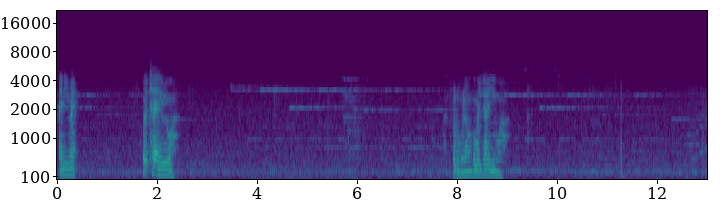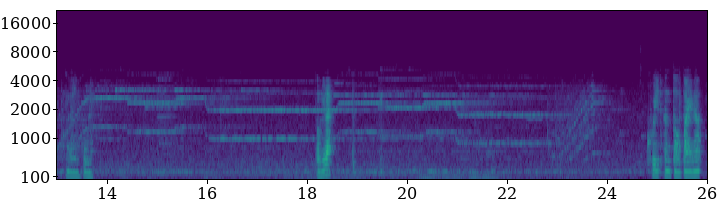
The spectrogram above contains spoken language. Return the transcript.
ไอ้นี่ไหมเฮ้ยใช่นี่หว่าสรุปแล้วมันก็ไม่ใช่นี่หว่าอะไรองกูเนี่ยตรงนี้แหละควิดอันต่อไปนะครับ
